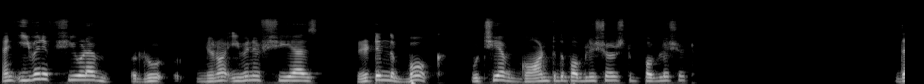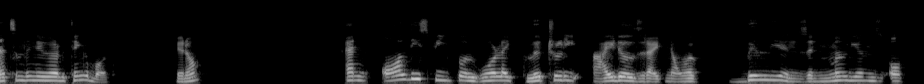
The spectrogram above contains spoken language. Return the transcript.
And even if she would have you know even if she has written the book would she have gone to the publishers to publish it that's something you got to think about you know and all these people who are like literally idols right now have billions and millions of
